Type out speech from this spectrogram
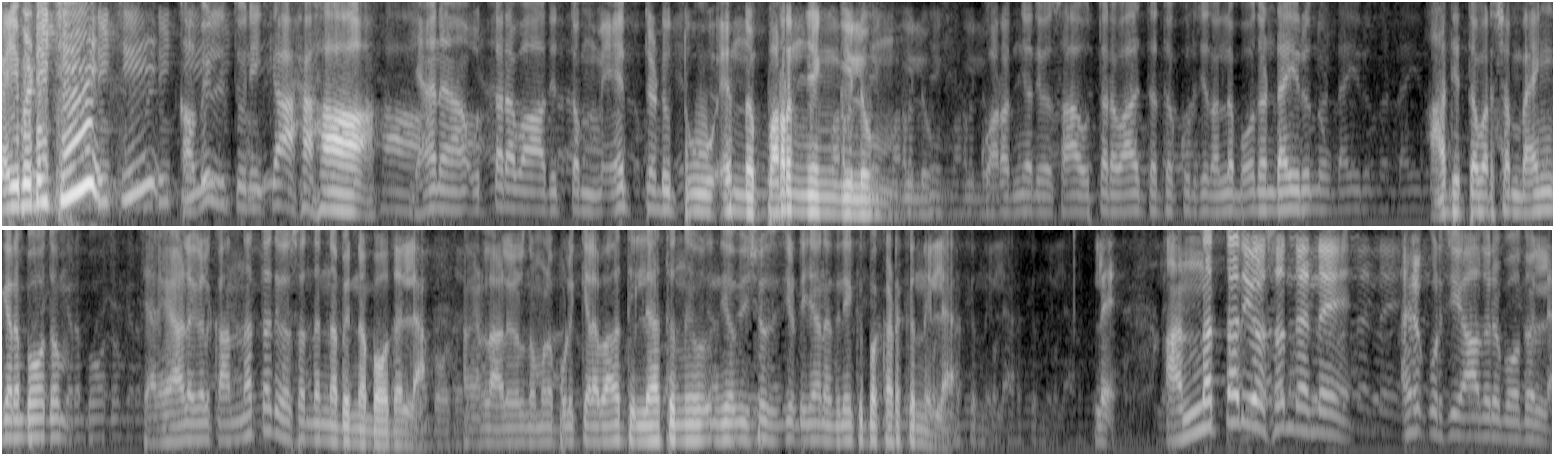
കൈപിടിച്ച് കവിൽ തുനിക്കാഹ ഞാൻ ആ ഉത്തരവാദിത്വം ഏറ്റെടുത്തു എന്ന് പറഞ്ഞെങ്കിലും കുറഞ്ഞ ദിവസം ആ ഉത്തരവാദിത്തത്തെ കുറിച്ച് നല്ല ബോധം ഉണ്ടായിരുന്നു. ആദ്യത്തെ വർഷം ഭയങ്കര ബോധം. ചില ആളുകൾക്ക് അന്നത്തെ ദിവസം തന്നെ പിന്നെ ബോധമല്ല. അങ്ങനെയുള്ള ആളുകൾ നമ്മൾ പുളിക്കല ഭാഗത്തില്ലാത്തെന്ന് വിശ്വസിച്ചിട്ട് ഞാൻ അതിലേക്ക് ഇപ്പൊ കിടക്കുന്നില്ല. അല്ലെ? അന്നത്തെ ദിവസം തന്നെ അതിനെക്കുറിച്ച് യാതൊരു ബോധമില്ല.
